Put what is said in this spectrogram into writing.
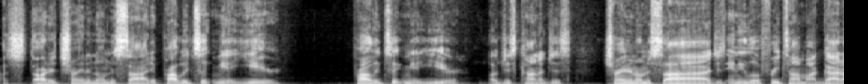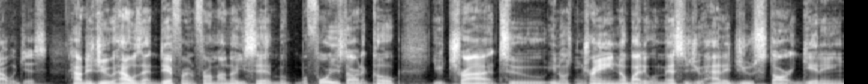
I started training on the side. It probably took me a year. Probably took me a year of just kind of just training on the side, just any little free time I got, I would just. How did you? How was that different from? I know you said before you started Coke, you tried to you know train. Nobody would message you. How did you start getting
